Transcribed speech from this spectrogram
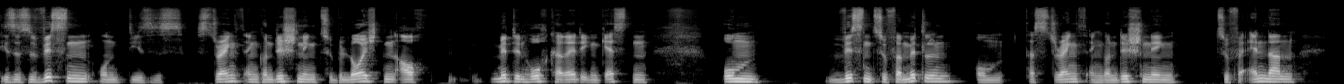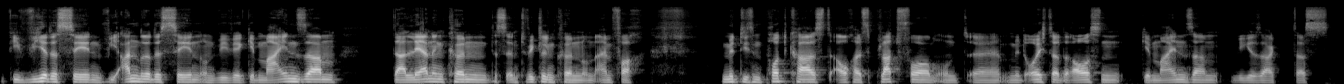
dieses Wissen und dieses Strength and Conditioning zu beleuchten, auch mit den hochkarätigen Gästen, um Wissen zu vermitteln, um das Strength and Conditioning zu verändern, wie wir das sehen, wie andere das sehen und wie wir gemeinsam da lernen können, das entwickeln können und einfach mit diesem Podcast auch als Plattform und äh, mit euch da draußen gemeinsam, wie gesagt, das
